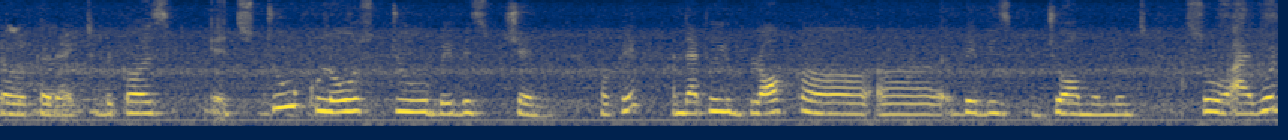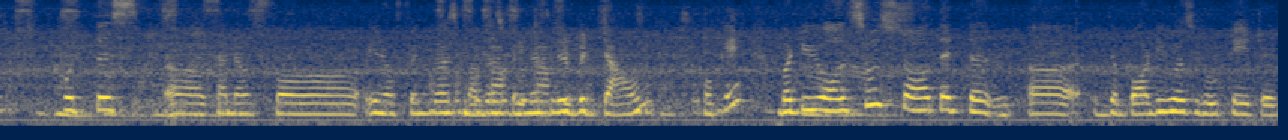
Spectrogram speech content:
uh, correct? Because it's too close to baby's chin okay? And that will block uh, uh, baby's jaw movement. So I would put this uh, kind of uh, you know fingers mother's fingers a little bit down okay? But you also saw that the the body was rotated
